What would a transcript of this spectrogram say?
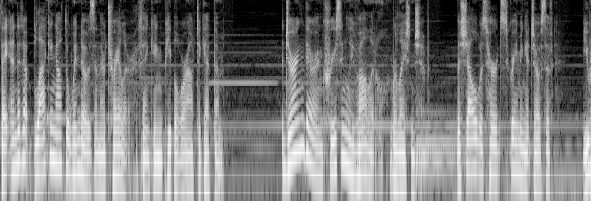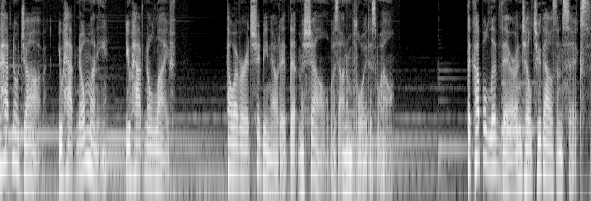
they ended up blacking out the windows in their trailer, thinking people were out to get them. During their increasingly volatile relationship, Michelle was heard screaming at Joseph, You have no job, you have no money, you have no life. However, it should be noted that Michelle was unemployed as well. The couple lived there until 2006,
